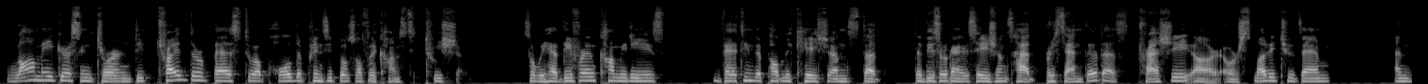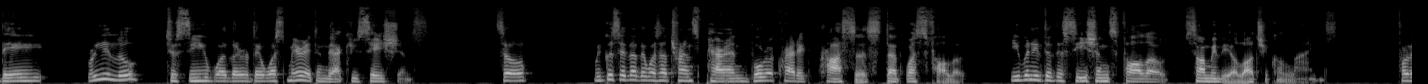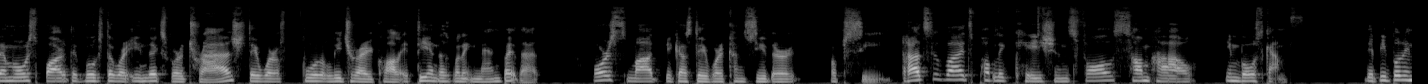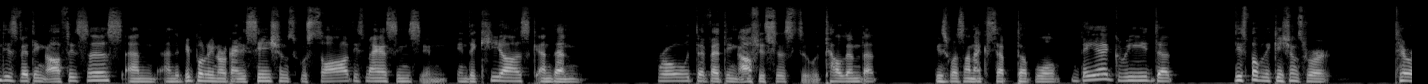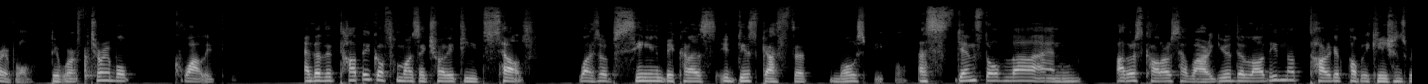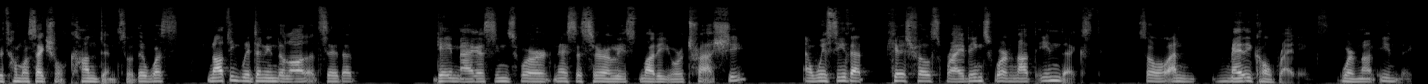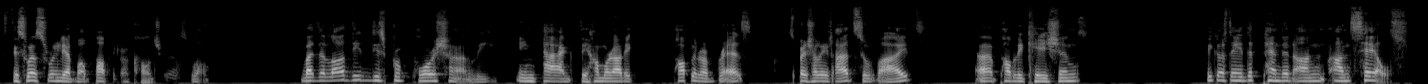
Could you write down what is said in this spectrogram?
Lawmakers in turn did tried their best to uphold the principles of the Constitution. So we had different committees vetting the publications that, that these organizations had presented as trashy or, or smutty to them. And they really looked to see whether there was merit in the accusations. So we could say that there was a transparent bureaucratic process that was followed, even if the decisions followed some ideological lines. For the most part, the books that were indexed were trash. They were of poor literary quality, and that's what they meant by that. Or smut because they were considered obscene. Radszuweit's publications fall somehow in both camps the people in these vetting offices and, and the people in organizations who saw these magazines in, in the kiosk and then wrote the vetting offices to tell them that this was unacceptable, they agreed that these publications were terrible. They were terrible quality. And that the topic of homosexuality itself was obscene because it disgusted most people. As Jens Dobler and other scholars have argued the law did not target publications with homosexual content. So there was nothing written in the law that said that gay magazines were necessarily smutty or trashy. And we see that Hirschfeld's writings were not indexed. So, and medical writings were not indexed. This was really about popular culture as well. But the law did disproportionately impact the homoerotic popular press, especially Radszuweit uh, publications, because they depended on, on sales.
